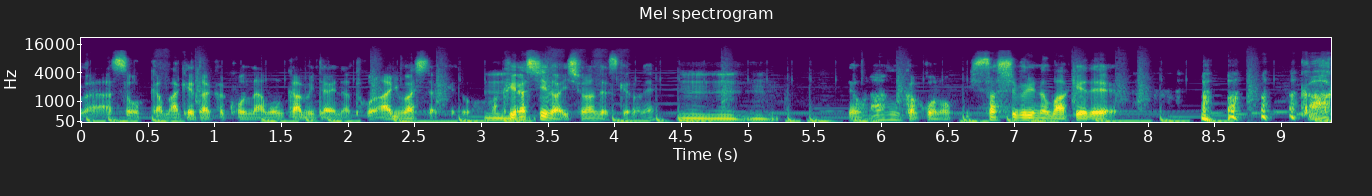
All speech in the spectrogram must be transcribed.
まあそうか、負けたかこんなもんかみたいなところありましたけど、まあうん悔しいのは一緒なんですけどね。うんうんうん。でもなんかこの久しぶりの負けで、がっ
